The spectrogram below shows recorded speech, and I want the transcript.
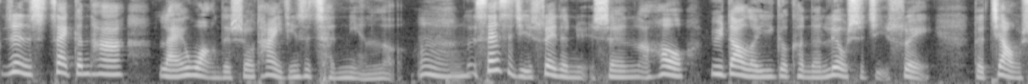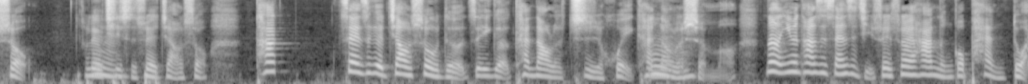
认识在跟她来往的时候，她已经是成年了，嗯，三十几岁的女生，然后遇到了一个可能六十几岁的教授，六七十岁的教授，他在这个教授的这个看到了智慧，看到了什么？那因为他是三十几岁，所以他能够判断，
